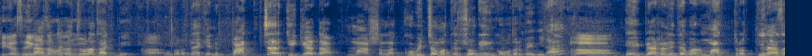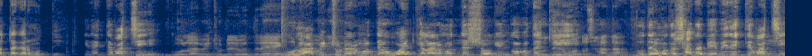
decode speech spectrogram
ঠিক আছে? তিন হাজার টাকা জোড়া থাকবে। হ্যাঁ। বন্ধুরা দেখেন বাচ্চার কি গেট আপ মার্শাল্লাহ খুবই চমৎকার শৌখিন কবুতর বেবি না? হ্যাঁ। এই পেয়ারটা নিতে পারো মাত্র তিন হাজার টাকার মধ্যে। কি দেখতে পাচ্ছি? গোলাপি ঠোঁটের ভিতরে এক গোলাপি ঠোঁটের মধ্যে হোয়াইট কালারের মধ্যে শৌখিন কবুতর কি? দুধের মতো সাদা। দুধের মতো সাদা বেবি দেখতে পাচ্ছি।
